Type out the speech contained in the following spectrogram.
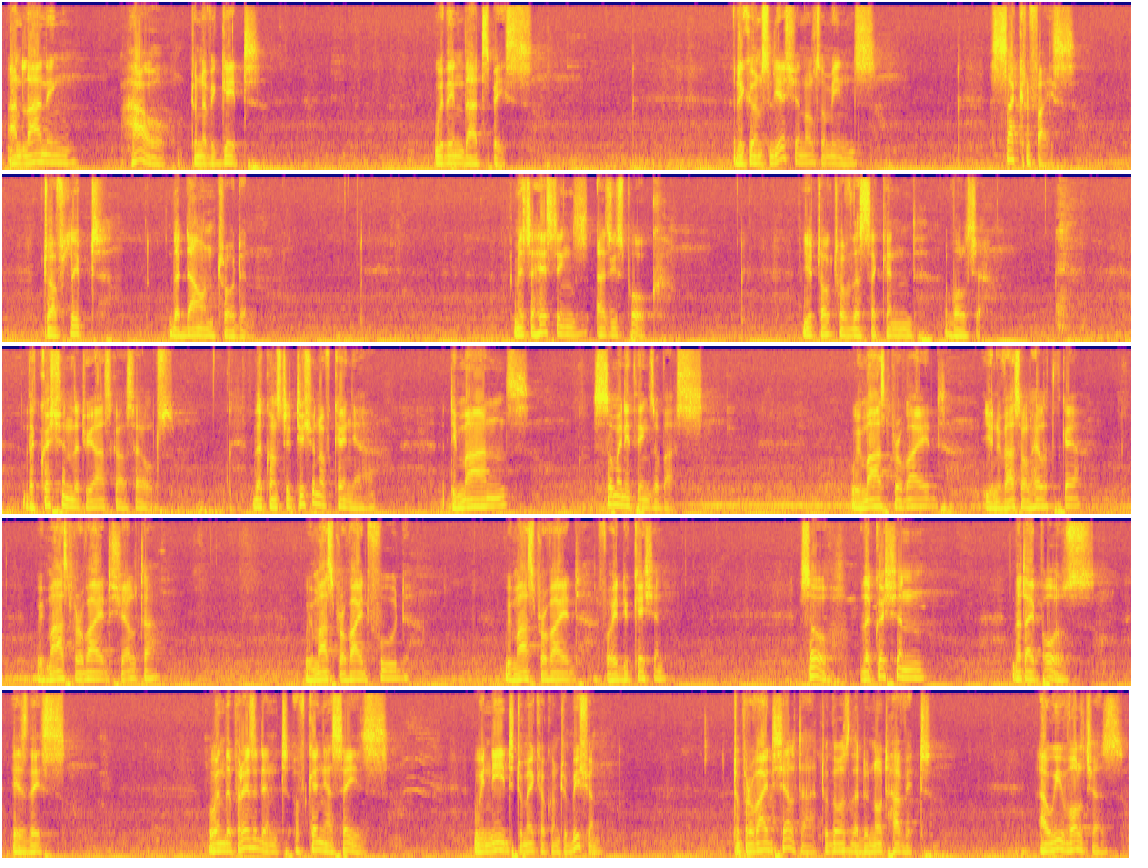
and learning how to navigate within that space. Reconciliation also means sacrifice to afflict the downtrodden. Mr. Hastings, as you spoke, you talked of the second vulture. The question that we ask ourselves the Constitution of Kenya demands so many things of us. We must provide universal health care, we must provide shelter, we must provide food, we must provide for education. So, the question that I pose is this when the president of Kenya says we need to make a contribution to provide shelter to those that do not have it, are we vultures?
